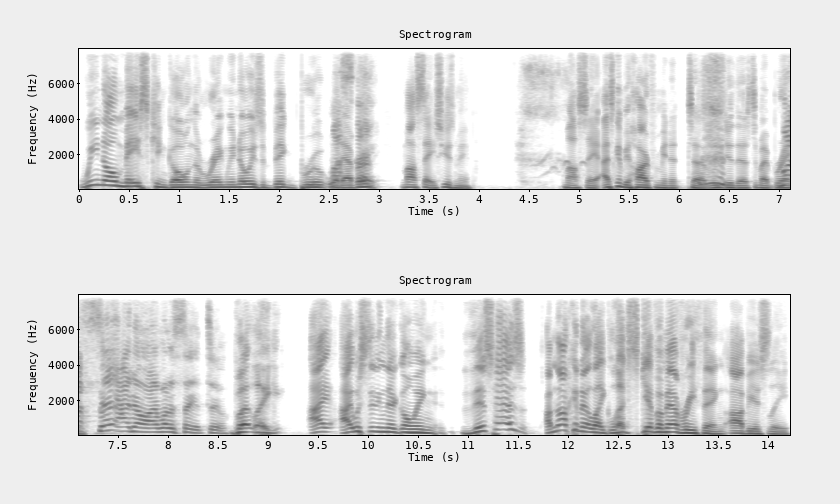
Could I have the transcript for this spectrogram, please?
we know Mace can go in the ring. We know he's a big brute, whatever. Marseille. Excuse me. Marseille. It's gonna be hard for me to, to redo this in my brain. Marseille, I know, I want to say it too. But like I I was sitting there going, this has I'm not gonna like let's give him everything, obviously.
